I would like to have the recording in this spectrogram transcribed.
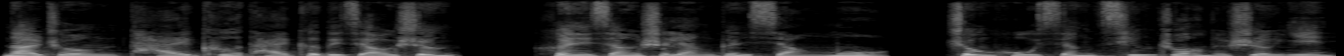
那种抬客抬客的叫声，很像是两根响木正互相轻撞的声音。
